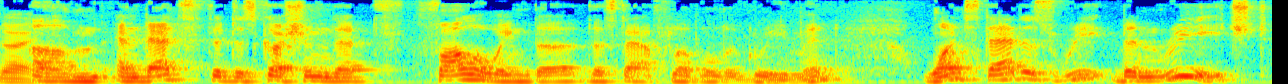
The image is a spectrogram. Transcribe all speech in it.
Right. Um, and that's the discussion that's following the, the staff level agreement. Once that has re- been reached,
